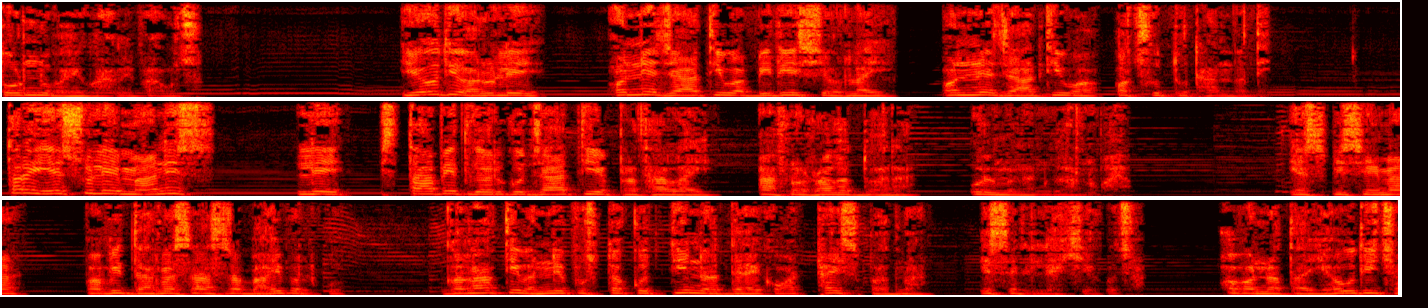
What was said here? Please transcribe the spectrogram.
तोड्नु भएको हामी पाउँछौँ। यहुदीहरूले अन्य जाति वा विदेशीहरूलाई अन्य जाति वा अछुत ठान्दथे तर यसुले मानिसले स्थापित गरेको जातीय प्रथालाई आफ्नो रगतद्वारा उन्मूलन गर्नुभयो। यस विषयमा पवित्र धर्मशास्त्र बाइबलको गलाती भन्ने पुस्तकको तीन अध्यायको अठाइस पदमा यसरी लेखिएको छ। अब न त यहुदी छ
